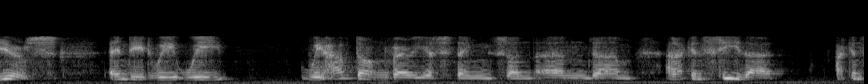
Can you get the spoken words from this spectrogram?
years, indeed, we we we have done various things, and and um, and I can see that. I can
